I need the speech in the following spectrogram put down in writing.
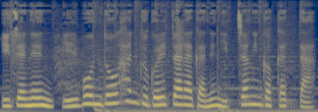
이제는 일본도 한국을 따라가는 입장인 것 같다.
